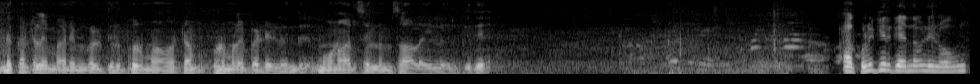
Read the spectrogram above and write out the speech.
இந்த கட்டளை மாரியம்மன் திருப்பூர் மாவட்டம் உடுமலைப்பேட்டையிலேருந்து மூணார் செல்லும் சாலையில் இருக்குது. ஆ குளிக்கிறதுக்கு எந்த வழியில் போகும்?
